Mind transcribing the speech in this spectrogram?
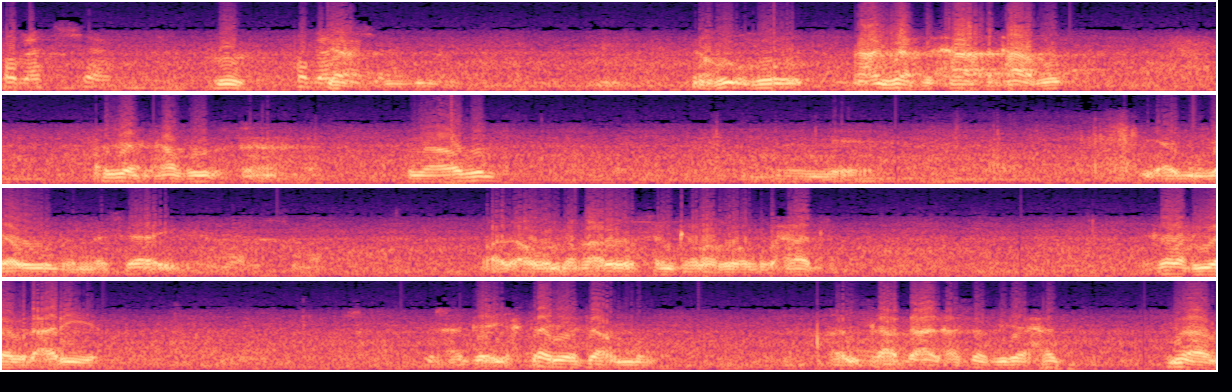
طبعة الشعب. طبعة الشعب. هو عزف الحافظ. عزف الحافظ كما أظن لأبي داود والنسائي قال أول ما قال واستنكره أبو حاتم. ذكر في باب العرية. يحتاج إلى تأمل. هل تابع الحسن في أحد؟ نعم.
